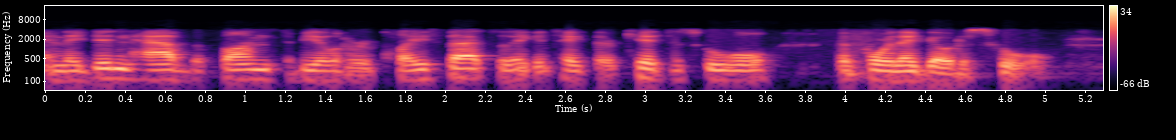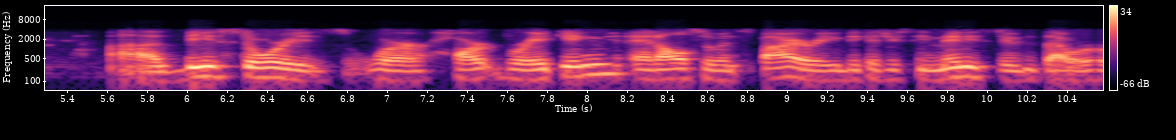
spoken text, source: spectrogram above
and they didn't have the funds to be able to replace that so they could take their kid to school before they go to school. Uh, these stories were heartbreaking and also inspiring because you see many students that were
